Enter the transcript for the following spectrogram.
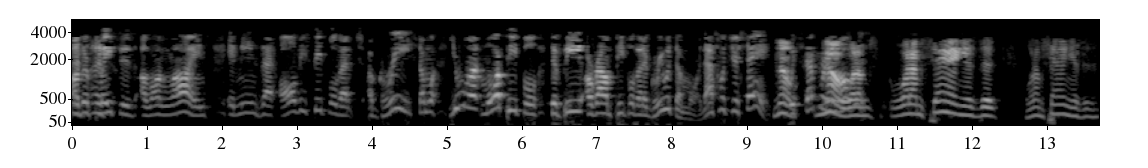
other places along lines, it means that all these people that agree somewhat, you want more people to be around people that agree with them more. That's what you're saying. No, no. What I'm what I'm saying is that what I'm saying is it's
